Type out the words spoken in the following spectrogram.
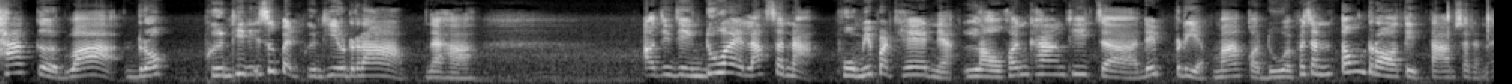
ถ้าเกิดว่ารบพื้นที่นี้ซึ่งเป็นพื้นที่ราบนะคะ เอาจริง ๆ ด้วยลักษณะภูมิประเทศเนี่ยเราค่อนข้างที่จะได้เปรียบมากกว่าด้วย เพราะฉะนั้นต้องรอติดตามสถาน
